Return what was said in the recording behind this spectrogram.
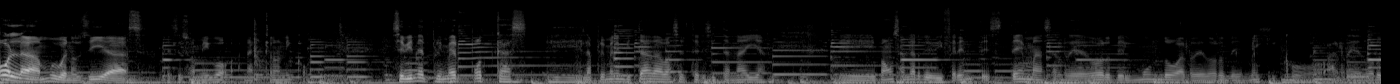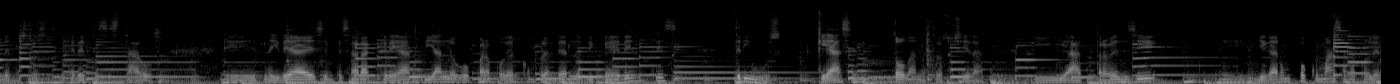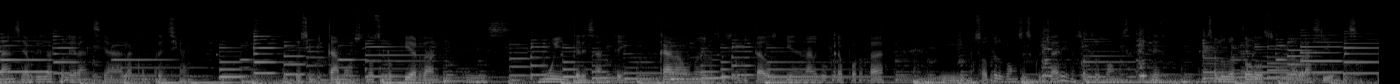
Hola, muy buenos días. Este es su amigo Anacrónico. Se viene el primer podcast. Eh, la primera invitada va a ser Teresita Naya. Eh, vamos a hablar de diferentes temas alrededor del mundo, alrededor de México, alrededor de nuestros diferentes estados. Eh, la idea es empezar a crear diálogo para poder comprender las diferentes tribus que hacen toda nuestra sociedad y a través de sí llegar un poco más a la tolerancia, abrir la tolerancia a la comprensión. Los invitamos, no se lo pierdan, es muy interesante. Cada uno de nuestros invitados tienen algo que aportar y nosotros vamos a escuchar y nosotros vamos a crecer. Un saludo a todos, un abrazo y un beso.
